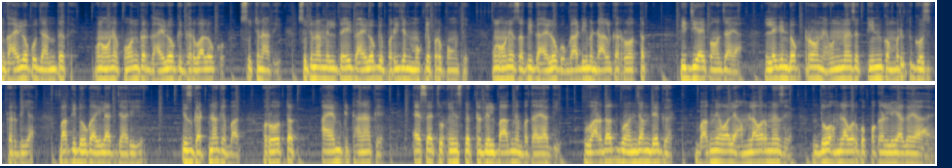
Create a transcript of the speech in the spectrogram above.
घायलों को जानते थे। उन्होंने फ़ोन कर घायलों के घर वालों को सूचना दी। सूचना मिलते ही घायलों के परिजन मौके पर पहुँचे। उन्होंने सभी घायलों को गाड़ी में डालकर रोहतक पीजीआई पहुँचाया, लेकिन डॉक्टरों ने उनमें से तीन को मृत घोषित कर दिया। बाकी दो का इलाज जारी है। इस घटना के बाद रोहतक आईएमटी थाना के एसएचओ इंस्पेक्टर दिलबाग ने बताया कि वारदात को अंजाम देकर भागने वाले हमलावर में से दो हमलावर को पकड़ लिया गया है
